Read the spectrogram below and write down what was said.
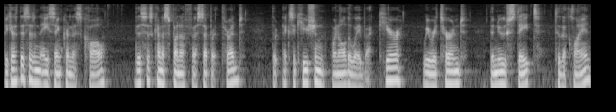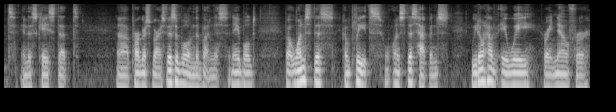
because this is an asynchronous call, this is kind of spun off a separate thread. The execution went all the way back here. We returned the new state to the client, in this case that uh, progress bar is visible and the button is enabled. But once this completes, once this happens, we don't have a way right now for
